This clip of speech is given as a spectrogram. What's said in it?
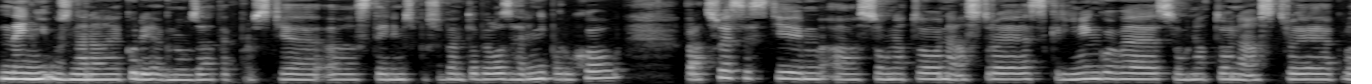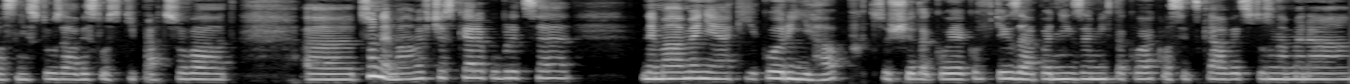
není uznaná jako diagnóza, tak prostě eh, stejným způsobem to bylo s herní poruchou. Pracuje se s tím, jsou na to nástroje screeningové, jsou na to nástroje, jak vlastně s tou závislostí pracovat. Eh, co nemáme v České republice, nemáme nějaký jako rehab, což je takový jako v těch západních zemích taková klasická věc, to znamená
